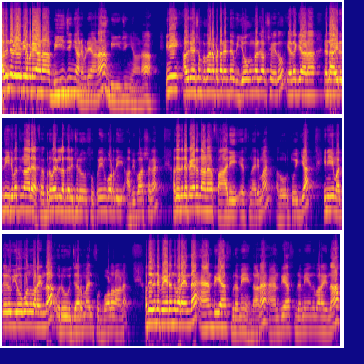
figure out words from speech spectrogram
അതിന്റെ വേദി എവിടെയാണ്? ബീജിംഗ് ആണ്. എവിടെയാണ്? ബീജിംഗ് ആണ്. ഇനി അതിനുശേഷം പ്രധാനപ്പെട്ട രണ്ട് വിയോഗങ്ങൾ ചർച്ച ചെയ്തു. ഏതൊക്കെയാണ്? രണ്ടായിരത്തി ഇരുപത്തിനാല് ഫെബ്രുവരിയിൽ അന്തരിച്ചൊരു സുപ്രീം കോടതി അഭിഭാഷകൻ. അദ്ദേഹത്തിന്റെ പേരെന്താണ്? ഫാലി എസ് നരിമാൻ. അത് ഓർത്തു വയ്ക്കുക. ഇനി മറ്റൊരു വിയോഗം എന്ന് പറയുന്നത് ഒരു ജർമ്മൻ ഫുട്ബോളറാണ് അദ്ദേഹത്തിന്റെ പേരെന്ന് പറയുന്നത് ആൻഡ്രിയാസ് ബ്രമേ. എന്താണ് ആൻഡ്രിയാസ് ബ്രമേ എന്ന് പറയുന്ന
